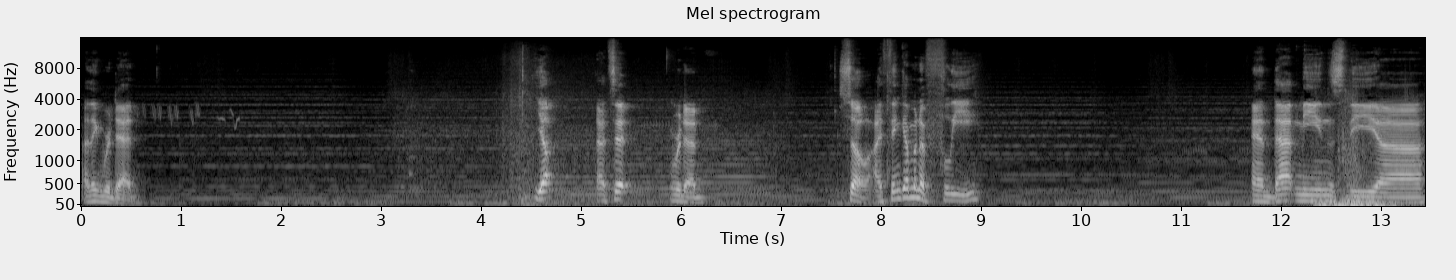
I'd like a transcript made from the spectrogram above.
I think we're dead. Yep, that's it. We're dead. So, I think I'm gonna flee. And that means the, uh...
